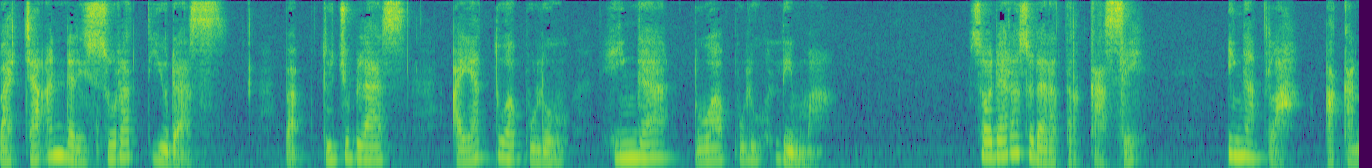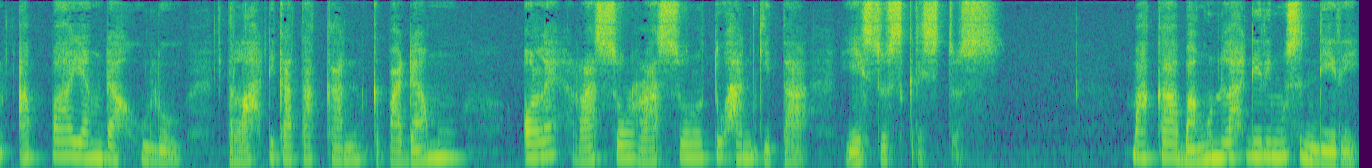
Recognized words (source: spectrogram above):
Bacaan dari surat Yudas, bab 17 ayat 20 hingga 25. Saudara-saudara terkasih, ingatlah akan apa yang dahulu telah dikatakan kepadamu oleh rasul-rasul Tuhan kita, Yesus Kristus. Maka bangunlah dirimu sendiri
